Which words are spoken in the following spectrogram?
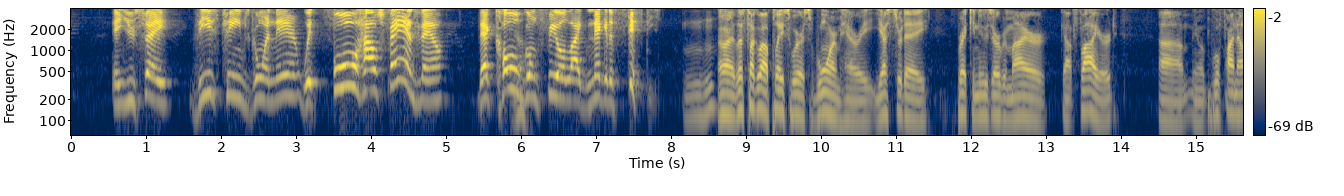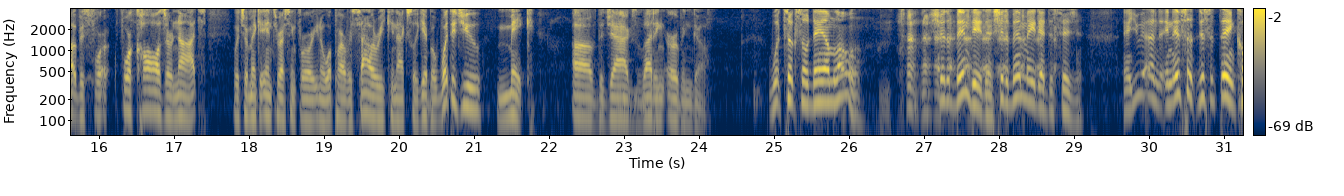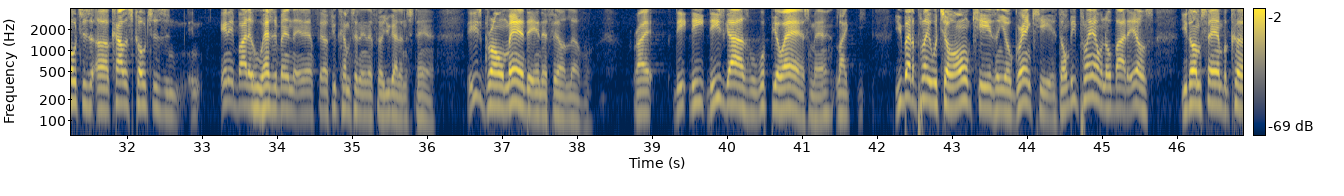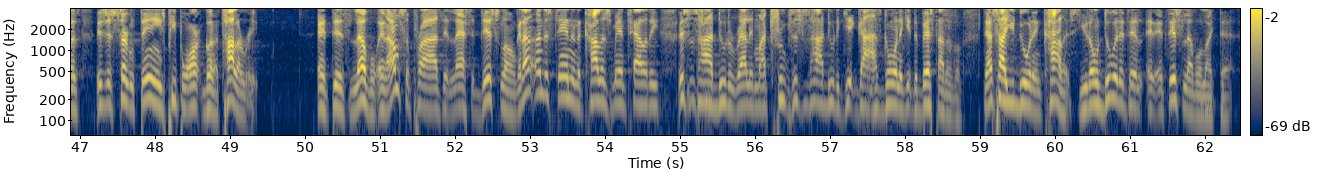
and you say these teams going there with full house fans now, that cold yeah. gonna feel like negative 50. Mm-hmm. All right, let's talk about a place where it's warm, Harry. Yesterday, breaking news: Urban Meyer got fired. Um, you know, we'll find out if it's for for cause or not, which will make it interesting for you know what part of his salary he can actually get. But what did you make of the Jags letting Urban go? What took so damn long? Should have been did that. Should have been made that decision. And you got and this this is the thing, coaches, uh, college coaches, and, and, anybody who hasn't been in the NFL. If you come to the NFL, you got to understand these grown men at the NFL level, right? The, the, these guys will whoop your ass, man. Like you better play with your own kids and your grandkids. Don't be playing with nobody else. You know what I'm saying? Because there's just certain things people aren't to tolerate at this level. And I'm surprised it lasted this long. And I understand in the college mentality, this is how I do to rally my troops. This is how I do to get guys going and get the best out of them. That's how you do it in college. You don't do it at, the, at, at this level like that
